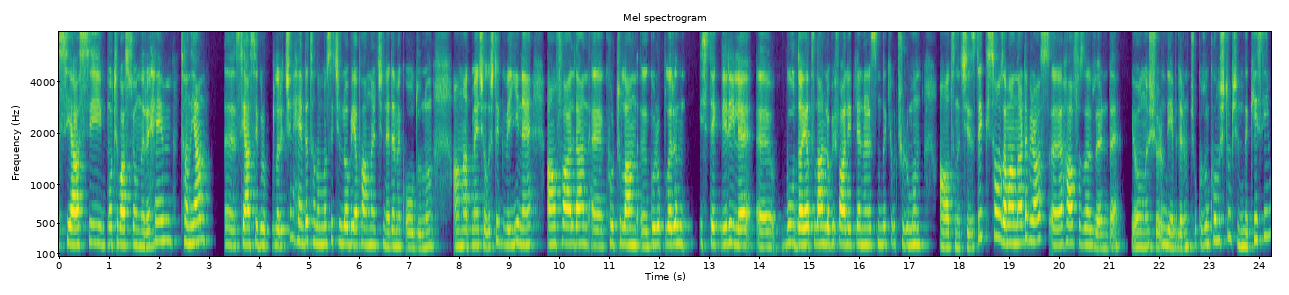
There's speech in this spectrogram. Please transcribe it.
siyasi motivasyonları hem tanıyan e, siyasi gruplar için hem de tanınması için lobi yapanlar için ne demek olduğunu anlatmaya çalıştık ve yine Anfal'den e, kurtulan e, grupların istekleriyle e, bu dayatılan lobi faaliyetlerinin arasındaki uçurumun altını çizdik. Son zamanlarda biraz e, hafıza üzerinde yoğunlaşıyorum diyebilirim. Çok uzun konuştum şimdi keseyim.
